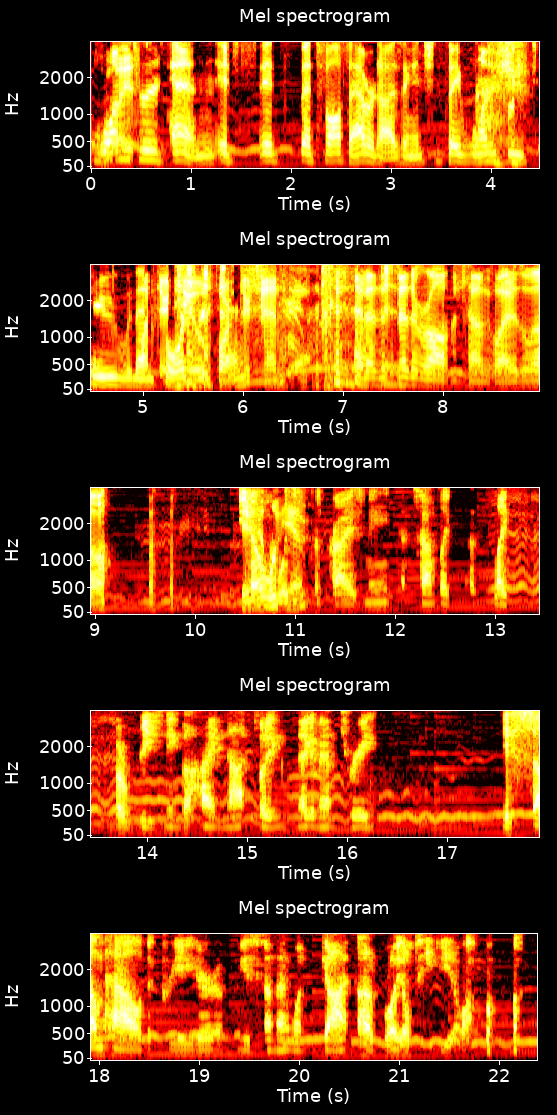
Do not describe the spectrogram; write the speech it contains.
one Voice. through ten. It's it's that's false advertising. It should say one through two, then One through four two, through four 10. through ten. That doesn't, doesn't roll off the tongue quite as well. You know what what's would surprise me? It sounds like like a reasoning behind not putting Mega Man Three is somehow the creator of the music on that one got a royalty deal,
